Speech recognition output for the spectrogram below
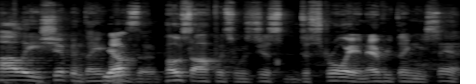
poly shipping thing Yep. because the post office was just destroying everything we sent.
